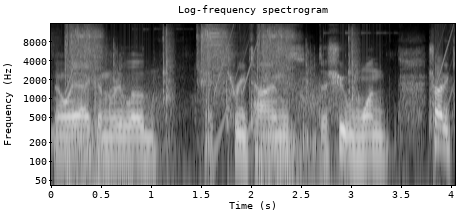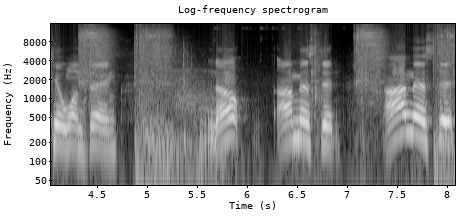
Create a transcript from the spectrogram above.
No way I can reload like three times to shoot one, try to kill one thing. Nope, I missed it. I missed it.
